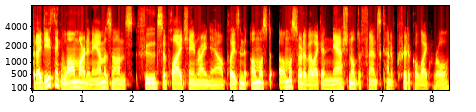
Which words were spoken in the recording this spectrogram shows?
But I do think Walmart and Amazon's food supply chain right now plays an almost almost sort of a, like a national defense kind of critical like role.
